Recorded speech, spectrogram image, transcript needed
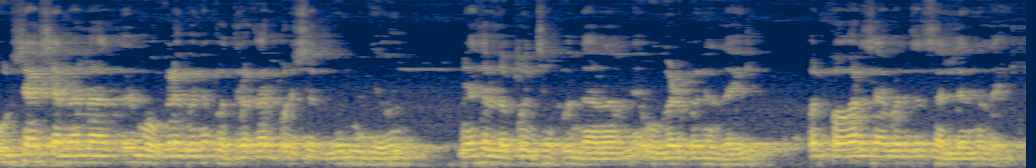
पुढच्या क्षणाला ते मोकळेपणे पत्रकार परिषद घेऊन घेऊन मी असं लपून छपून जाणार नाही उघडपणे जाईल. पण पवार साहेबांच्या सल्ल्यानं जाईल.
